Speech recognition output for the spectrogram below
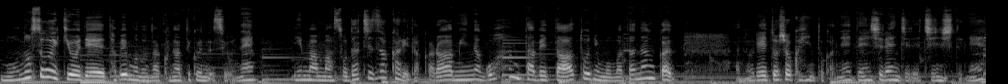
うものすごい勢いで食べ物なくなってくんですよね。今まあ育ち盛りだからみんなご飯食べた後にもまたなんかあの冷凍食品とかね電子レンジでチンしてね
